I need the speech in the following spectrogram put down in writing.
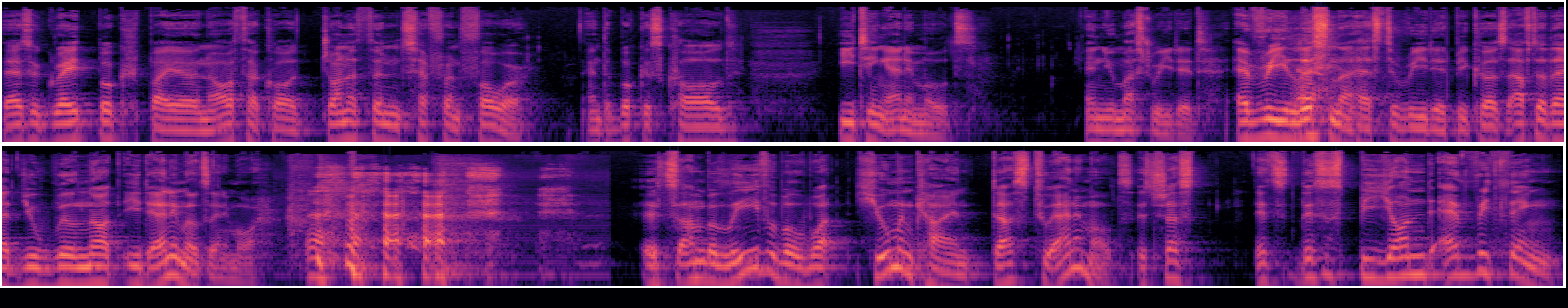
there's a great book by an author called Jonathan Safran Foer, and the book is called Eating Animals, and you must read it. Every listener has to read it because after that you will not eat animals anymore. it's unbelievable what humankind does to animals. It's just it's this is beyond everything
